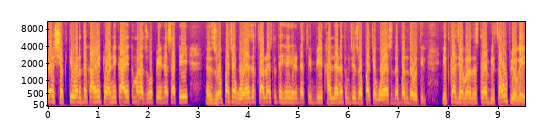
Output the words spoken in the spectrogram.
तर शक्तिवर्धक आहे टॉनिक आहे. तुम्हाला झोप येण्यासाठी झोपाच्या गोळ्या जर चालू असतील तर हे हिरड्याची बी खाल्ल्याने तुमची झोपाच्या गोळ्या सुद्धा बंद होतील. इतका जबरदस्त या बीचा उपयोग आहे.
